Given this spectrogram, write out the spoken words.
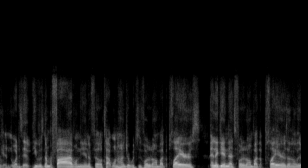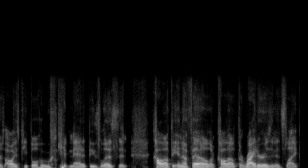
you know, what is it? He was number five on the NFL top 100, which is voted on by the players and again, that's voted on by the players. I know there's always people who get mad at these lists and call out the NFL or call out the writers. And it's like,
